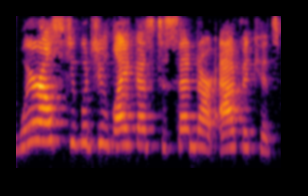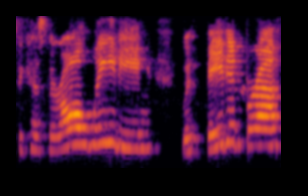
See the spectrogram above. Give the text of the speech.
Where else do, would you like us to send our advocates? Because they're all waiting with bated breath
